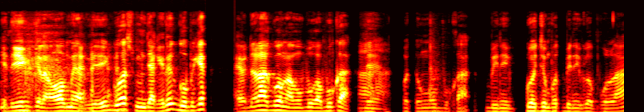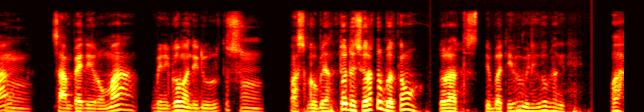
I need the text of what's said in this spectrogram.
Gitu. Jadi kira Omer. Jadi gue semenjak itu gue pikir, ya udahlah gue nggak mau buka-buka. Iya. Ah, Gue tunggu buka. Bini gue jemput bini gue pulang. Hmm. Sampai di rumah, bini gue mandi dulu terus Hmm. pas gue bilang tuh ada surat tuh buat kamu. Surat terus tiba-tiba bini gue bilang gini, wah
